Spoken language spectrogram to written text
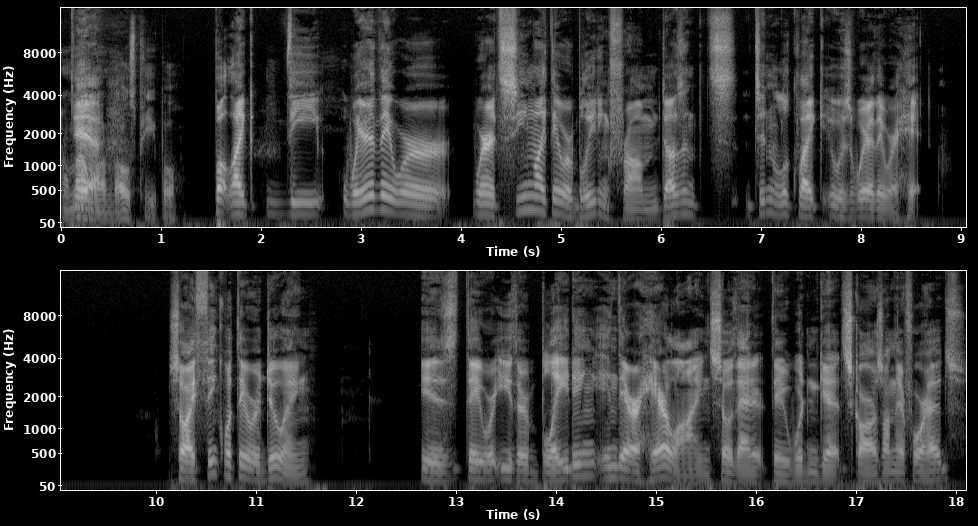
I'm not Yeah. one of those people. But like the where they were, where it seemed like they were bleeding from, doesn't didn't look like it was where they were hit. So I think what they were doing is they were either blading in their hairline so that it, they wouldn't get scars on their foreheads.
